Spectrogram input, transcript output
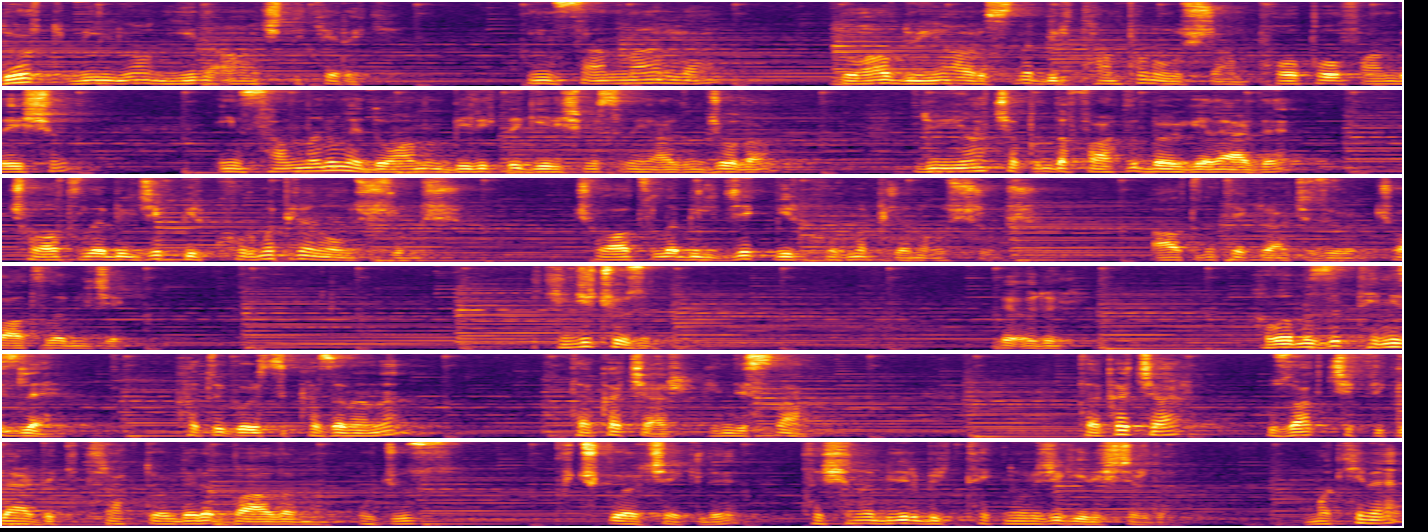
4 milyon yeni ağaç dikerek insanlarla doğal dünya arasında bir tampon oluşturan Paul Paul Foundation, insanların ve doğanın birlikte gelişmesine yardımcı olan, dünya çapında farklı bölgelerde çoğaltılabilecek bir koruma planı oluşturmuş. Çoğaltılabilecek bir koruma planı oluşturmuş. Altını tekrar çiziyorum. Çoğaltılabilecek. İkinci çözüm ve ödül. Havamızı temizle kategorisi kazananı Takaçar, Hindistan. Takaçar, uzak çiftliklerdeki traktörlere bağlanan ucuz, küçük ölçekli, taşınabilir bir teknoloji geliştirdi. Makine,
